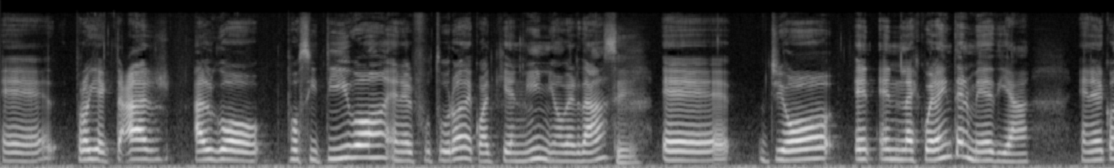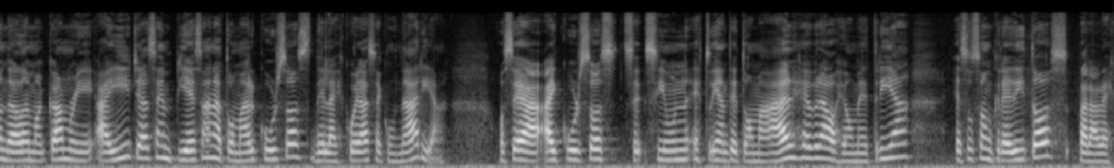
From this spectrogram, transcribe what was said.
eh, proyectar algo positivo en el futuro de cualquier niño, ¿verdad? Sí. Eh, yo en, la escuela intermedia, en el condado de Montgomery, ahí ya se empiezan a tomar cursos de la escuela secundaria. O sea, hay cursos, si un estudiante toma álgebra o geometría, esos son créditos para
